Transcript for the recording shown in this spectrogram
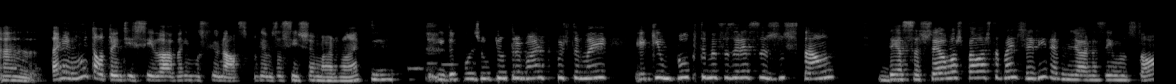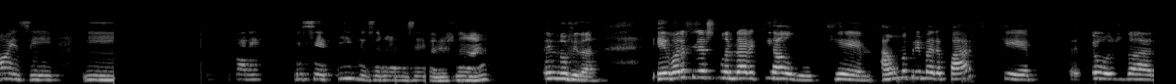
uh, têm muita autenticidade emocional, se podemos assim chamar, não é? Sim. E depois o teu trabalho depois também é aqui um pouco também fazer essa gestão dessas células para elas também gerirem melhor as emoções e, e ficarem receptivas a novas ideias, não é? Sem dúvida. E agora fizeste-me lembrar aqui algo que é, há uma primeira parte que é eu ajudar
